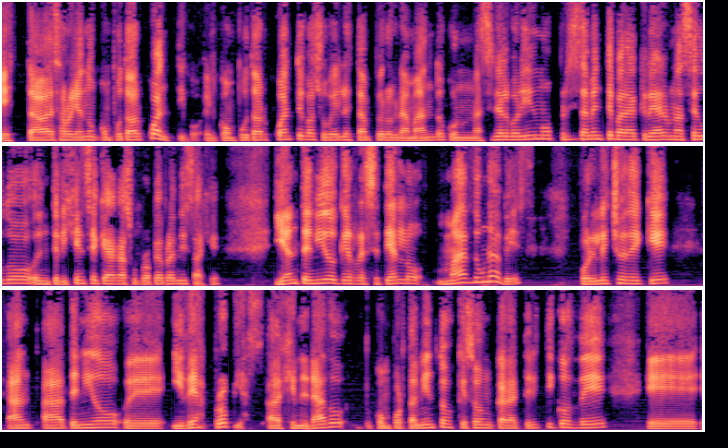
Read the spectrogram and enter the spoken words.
estaba desarrollando un computador cuántico. El computador cuántico, a su vez, lo están programando con una serie de algoritmos precisamente para crear una pseudo inteligencia que haga su propio aprendizaje. Y han tenido que resetearlo más de una vez por el hecho de que han, ha tenido eh, ideas propias, ha generado comportamientos que son característicos de eh,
